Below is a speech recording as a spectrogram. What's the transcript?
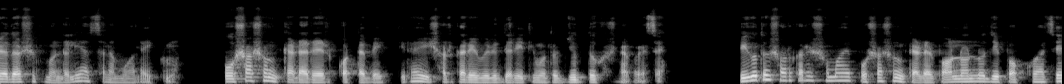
প্রিয় দর্শক মন্ডলী আসসালামু আলাইকুম। প্রশাসন ক্যাডারের কর্তা ব্যক্তিরা এই সরকারের বিরুদ্ধে রীতিমতো যুদ্ধ ঘোষণা করেছে। বিগত সরকারের সময় প্রশাসন ক্যাডার বা অন্যান্য যে পক্ষ আছে,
